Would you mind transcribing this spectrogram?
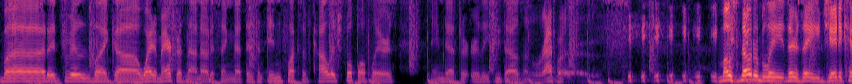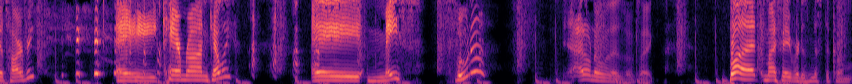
but it feels like uh, white America's now noticing that there's an influx of college football players named after early 2000 rappers. Most notably, there's a Jadakiss Harvey, a Cameron Kelly, a Mase Funa. I don't know what this is like. But my favorite is Mystical,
